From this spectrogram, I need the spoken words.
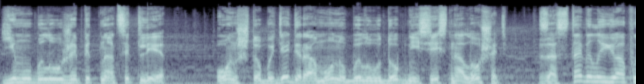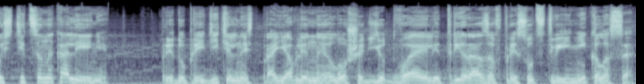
ему было уже 15 лет. Он, чтобы дяде Рамону было удобнее сесть на лошадь, заставил ее опуститься на колени. Предупредительность, проявленная лошадью два или три раза в присутствии Николаса,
